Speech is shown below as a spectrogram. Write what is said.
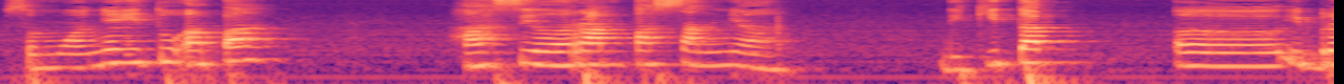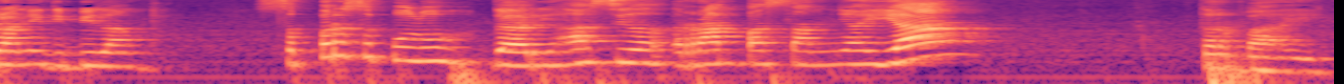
Semuanya itu apa? Hasil rampasannya. Di kitab e, Ibrani dibilang sepersepuluh dari hasil rampasannya yang terbaik.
